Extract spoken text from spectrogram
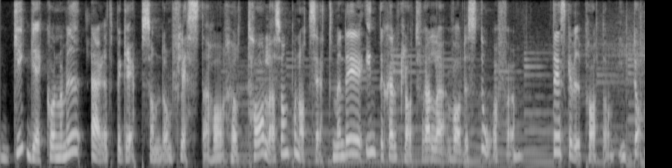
Gigekonomi är ett begrepp som de flesta har hört talas om på något sätt, men det är inte självklart för alla vad det står för. Det ska vi prata om idag.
